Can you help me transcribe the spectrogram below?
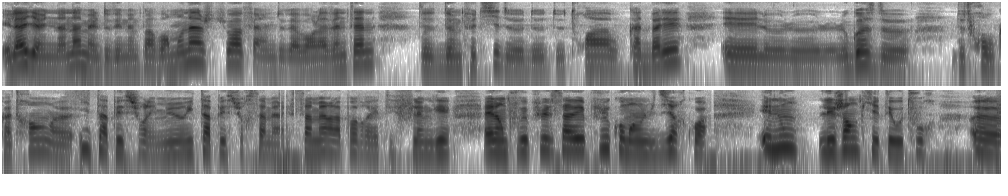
Et là, il y a une nana, mais elle devait même pas avoir mon âge, tu vois. Enfin, elle devait avoir la vingtaine d'un petit de, de, de 3 ou 4 balais. Et le, le, le gosse de, de 3 ou 4 ans, euh, il tapait sur les murs, il tapait sur sa mère. Et sa mère, la pauvre, a été flinguée. Elle en pouvait plus, elle savait plus comment lui dire quoi. Et nous, les gens qui étaient autour, il euh,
